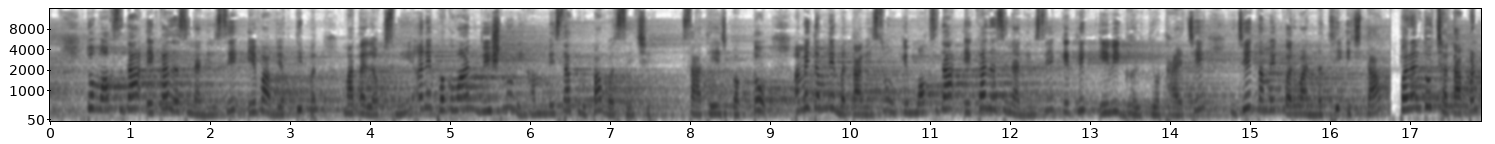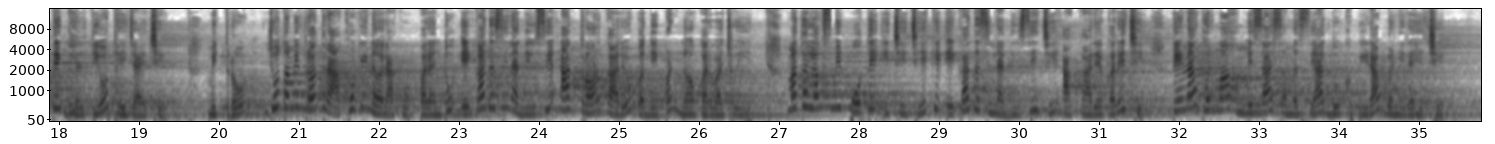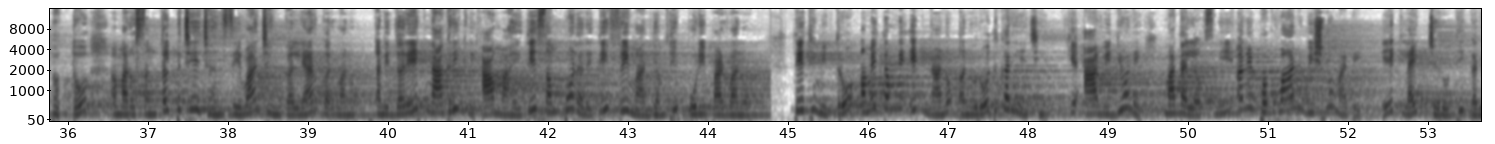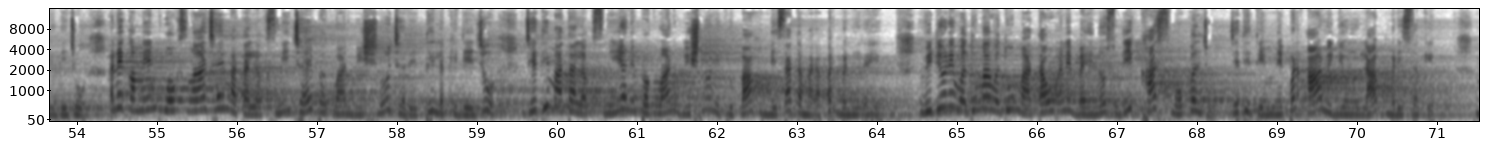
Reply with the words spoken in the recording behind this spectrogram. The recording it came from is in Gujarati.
તો મોક્ષદા એકાદશીના દિવસે એવા વ્યક્તિ પર માતા લક્ષ્મી અને ભગવાન વિષ્ણુની હંમેશા કૃપા વરસે છે. સાથે જ ભક્તો, અમે તમને બતાવીશું કે મોક્ષદા એકાદશીના દિવસે કેટલીક એવી ગલતીઓ થાય છે જે તમે કરવા નથી ઈચ્છતા, પરંતુ છતાં પણ તે ગલતીઓ થઈ જાય છે. મિત્રો, જો તમે વ્રત રાખો કે ન રાખો, પરંતુ એકાદશીના દિવસે આ ત્રણ કાર્યો કદી પણ ન કરવા જોઈએ. માતા લક્ષ્મી પોતે ઈચ્છે છે કે એકાદશીના દિવસે જે આ કાર્ય કરે છે, તેના ઘરમાં હંમેશા સમસ્યા, દુઃખ, પીડા બની રહે છે. ભક્તો, અમારો સંકલ્પ છે જનસેવા, જનકલ્યાણ કરવાનો અને દરેક નાગરિકની આ માહિતી સંપૂર્ણ રીતે ફ્રી માધ્યમથી પૂરી પાડવાનો. તેથી મિત્રો, અમે તમને એક નાનો અનુરોધ કરીએ છીએ કે આ વિડીયોને માતા લક્ષ્મી અને ભગવાન વિષ્ણુ માટે એક લાઈક જરૂરથી કરી દેજો અને કમેન્ટ બોક્સમાં જય માતા લક્ષ્મી, જય ભગવાન વિષ્ણુ જરૂરથી લખી દેજો, જેથી માતા લક્ષ્મી અને ભગવાન વિષ્ણુની કૃપા હંમેશા તમારા પર બની રહે. વિડીયોને વધુમાં વધુ માતાઓ અને બહેનો સુધી ખાસ મોકલજો, જેથી તેમને પણ આ વિડીયોનો લાભ મળી શકે.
